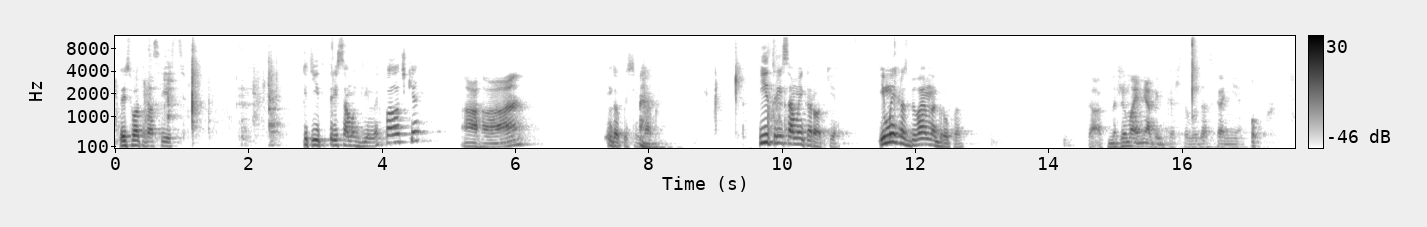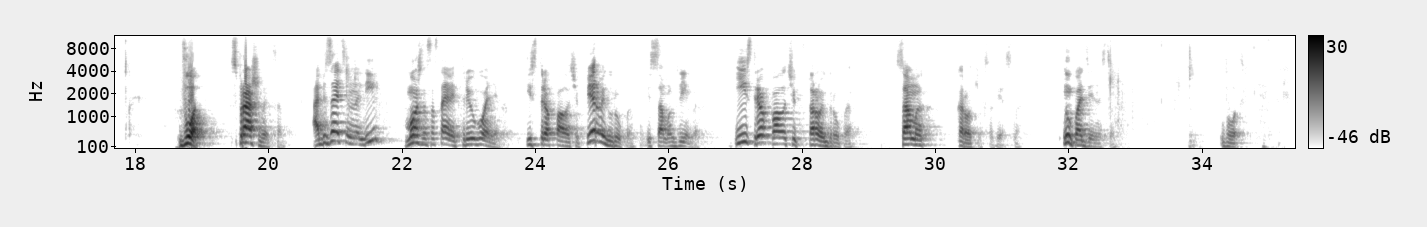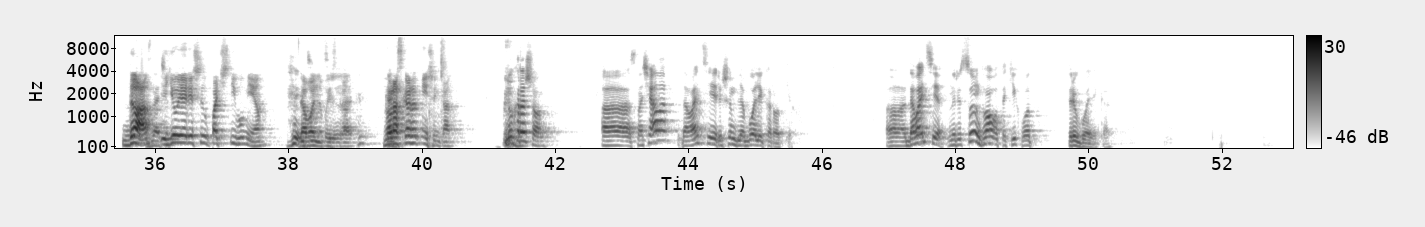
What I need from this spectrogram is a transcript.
То есть вот у нас есть какие-то три самых длинных палочки, Ага. ну, допустим так, и три самые короткие. И мы их разбиваем на группы. Так, нажимай мягонько, чтобы доска не... Оп. Вот, спрашивается, обязательно ли можно составить треугольник из трех палочек первой группы, из самых длинных, и из трех палочек второй группы, самых коротких, соответственно. Ну, по отдельности. Вот. Да, Значит- ее я решил почти в уме. Довольно быстро. Но расскажет Мишенька. Ну, хорошо. А, Сначала давайте решим для более коротких. А, Давайте нарисуем два вот таких вот треугольника.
